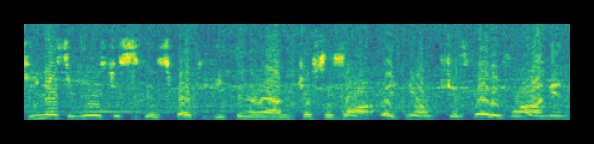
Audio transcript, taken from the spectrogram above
he knows the rules just as good as Sparky. He's been around just as long, like you know, just about as long, and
